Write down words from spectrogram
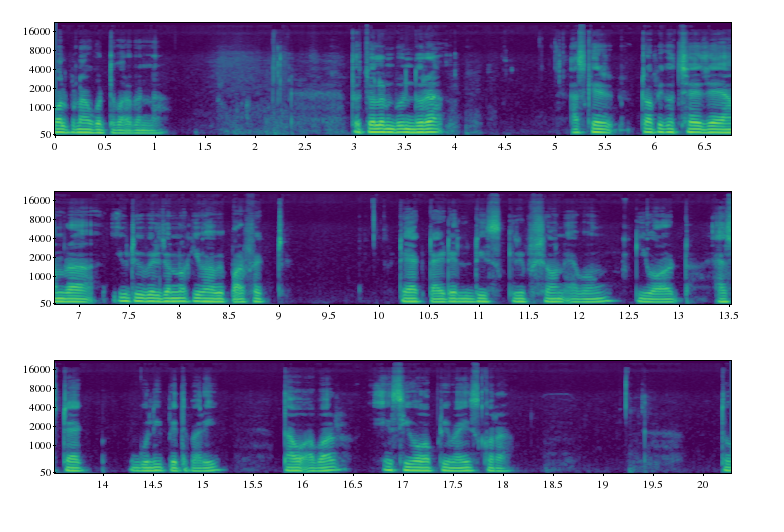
কল্পনাও করতে পারবেন না। তো চলুন বন্ধুরা, আজকের টপিক হচ্ছে যে আমরা ইউটিউবের জন্য কীভাবে পারফেক্ট ট্যাগ টাইটেল ডিসক্রিপশন এবং কিওয়ার্ড হ্যাশট্যাগুলি পেতে পারি, তাও আবার এসিও অপটিমাইজ করা। তো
